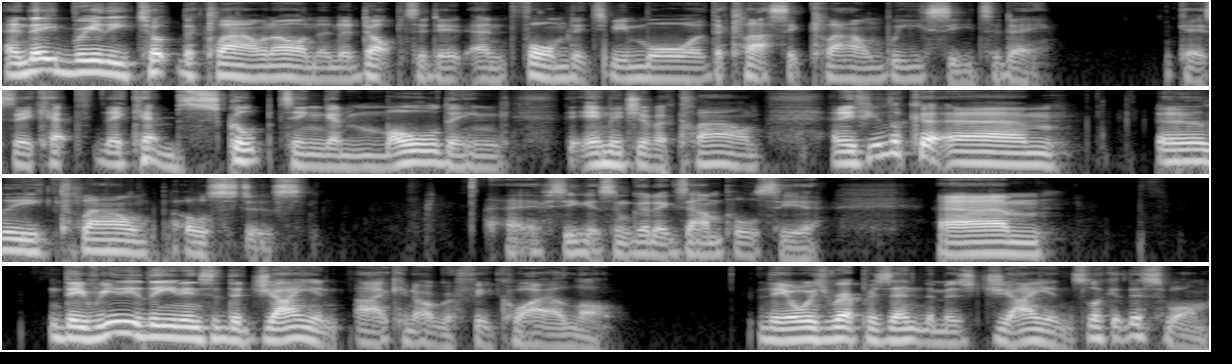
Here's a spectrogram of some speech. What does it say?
And they really took the clown on and adopted it and formed it to be more of the classic clown we see today. Okay, so they kept they kept Hmm. sculpting and molding the image of a clown. And if you look at um, early clown posters, uh, if you get some good examples here, um, they really lean into the giant iconography quite a lot. They always represent them as giants. Look at this one.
